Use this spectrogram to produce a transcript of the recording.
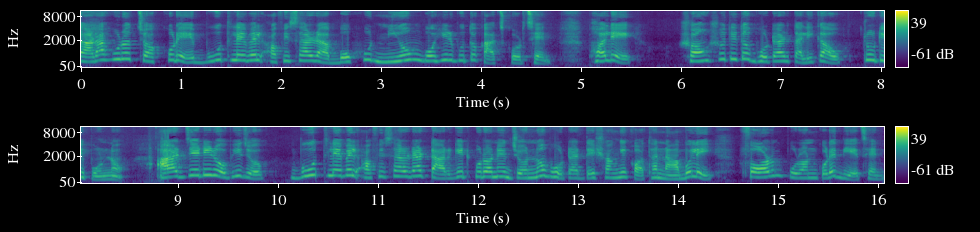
তাড়াহুড়োর চক্করে বুথ লেভেল অফিসাররা বহু নিয়ম বহির্ভূত কাজ করছেন। ফলে সংশোধিত ভোটার তালিকাও ত্রুটিপূর্ণ। আরজেডির অভিযোগ বুথ লেভেল অফিসাররা টার্গেট পূরণের জন্য ভোটারদের সঙ্গে কথা না বলেই ফর্ম পূরণ করে দিয়েছেন।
